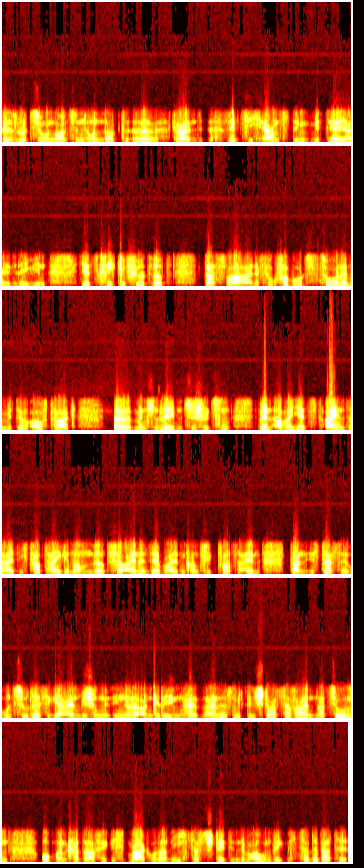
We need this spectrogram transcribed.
Resolution 1973 ernst nimmt, mit der ja in Libyen jetzt Krieg geführt wird, das war eine Flugverbotszone mit dem Auftrag, äh, Menschenleben zu schützen. Wenn aber jetzt einseitig Partei genommen wird für eine der beiden Konfliktparteien, dann ist das eine unzulässige Einmischung in innere Angelegenheiten eines Mitgliedstaats der Vereinten Nationen. Ob man Gaddafi mag oder nicht, das steht in dem Augenblick nicht zur Debatte.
